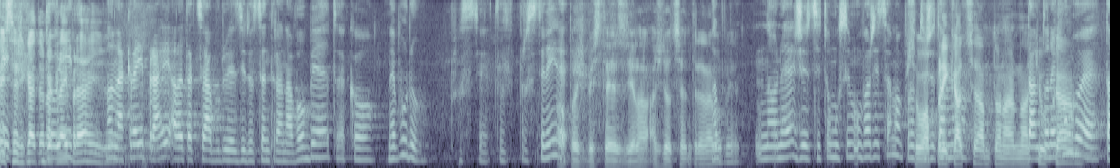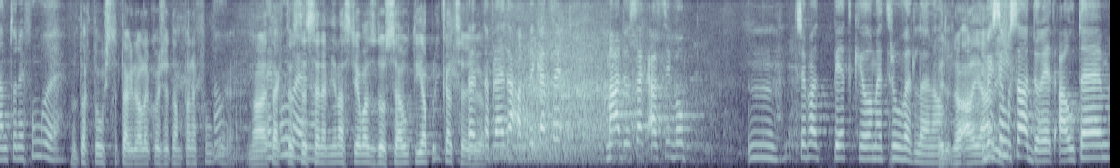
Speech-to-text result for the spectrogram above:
vždycky se říká, to na kraji dojít- Prahy, že? No na kraji Prahy, ale tak co já budu jezdit do centra na oběd, jako nebudu. Prostě, to prostě nejde. A proč byste jezdila až do centra na oběd? No ne, že si to musím uvařit sama, protože Jsou tam, aplikace, tam to na, tam to nefunguje, tam to nefunguje. No tak to už jste tak daleko, že tam to nefunguje. No, No, ale tak to nefunguje, jste se no. neměla stěhovat z dosahu té aplikace, Ta, že? ta, právě ta aplikace má dosah asi o mm, třeba pět kilometrů vedle, no. No, ale já Bych si musela dojet autem,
